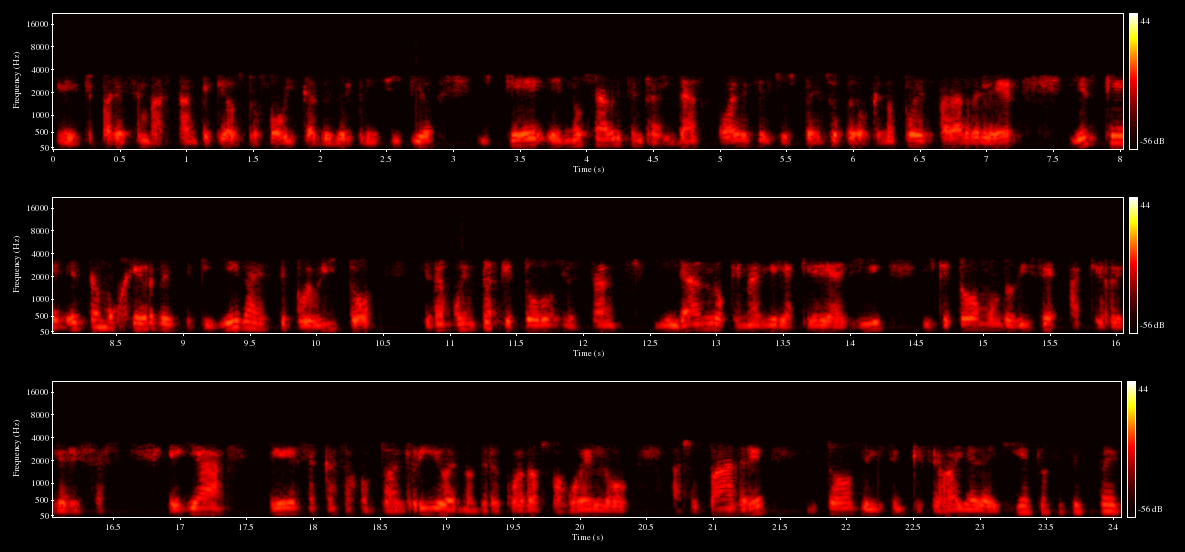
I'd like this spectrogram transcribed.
eh, que parecen bastante claustrofóbicas desde el principio y que eh, no sabes en realidad cuál es el suspenso, pero que no puedes parar de leer. Y es que esta mujer desde que llega a este pueblito, se da cuenta que todos le están mirando, que nadie la quiere allí y que todo el mundo dice a qué regresas. Ella ve esa casa junto al río en donde recuerda a su abuelo, a su padre, y todos le dicen que se vaya de allí. Entonces, este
